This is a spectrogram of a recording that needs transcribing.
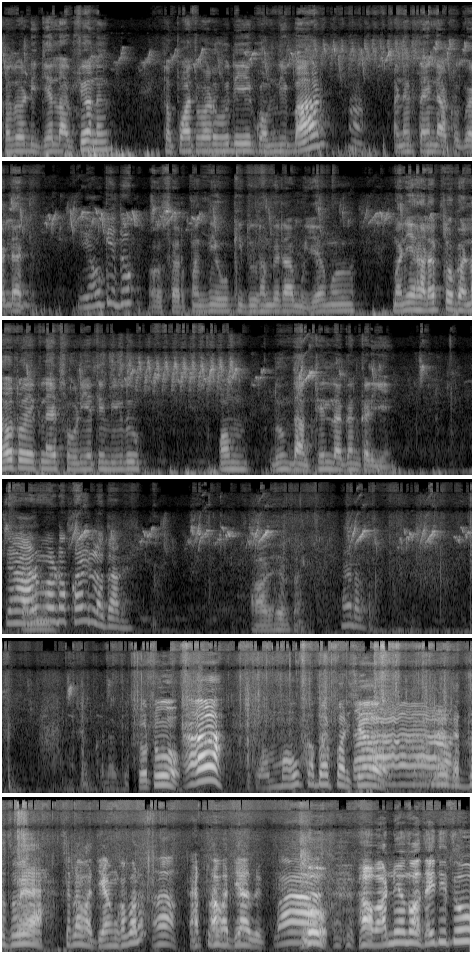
કાં તો ડીજે લાવશો ને તો પાંચ વાળું સુધી એ ગોમની બહાર અને ત્રણ લાખ રૂપિયા દંડ. એવું કીધું? સરપંચને એવું કીધું છે બેટા મુજબ મને હડક તો ઘણો હતો એક નાઇટ છોડી હતી. મેં કીધું આમ ધૂમધામથી લગ્ન કરીએ. હારું લો હા હે હેડો. છોટું હા. ગામમાં શું ખબર પડશે? કદ જોયા કેટલા વધ્યા ખબર? આટલા વધ્યા છે. જો, હવારને નોંધાઈ દીધું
